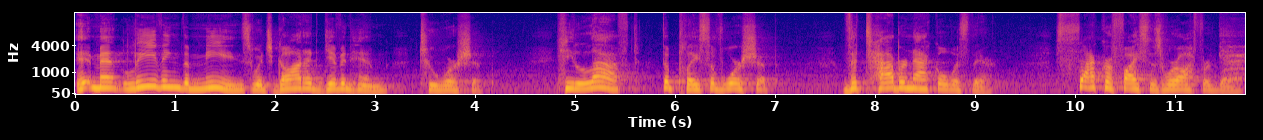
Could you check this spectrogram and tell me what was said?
it meant leaving the means which God had given him to worship. He left the place of worship. The tabernacle was there, sacrifices were offered there.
